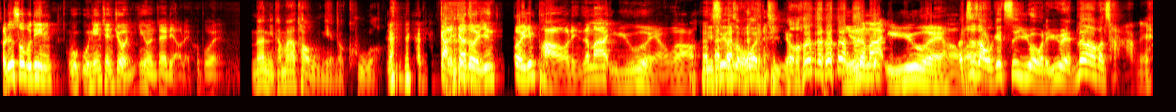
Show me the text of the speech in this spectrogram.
可是说不定五五年前就已经有人在聊嘞，会不会？那你他妈要套五年了，哭哦！干人家都已经都已经跑了，你他妈鱼尾好不好？你是有什么问题哦？你是他妈鱼尾好不好？至少我可以吃鱼尾，我的鱼尾那么长哎！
